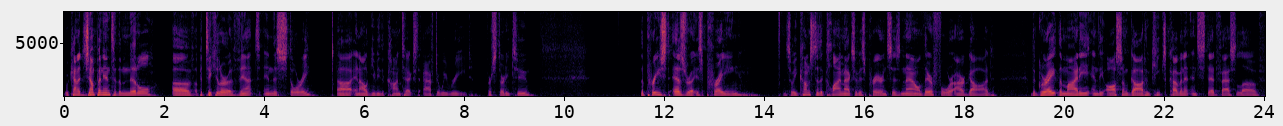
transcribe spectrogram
We're kind of jumping into the middle of a particular event in this story, uh, and I'll give you the context after we read. Verse 32 The priest Ezra is praying, and so he comes to the climax of his prayer and says, Now, therefore, our God, the great, the mighty, and the awesome God who keeps covenant and steadfast love,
